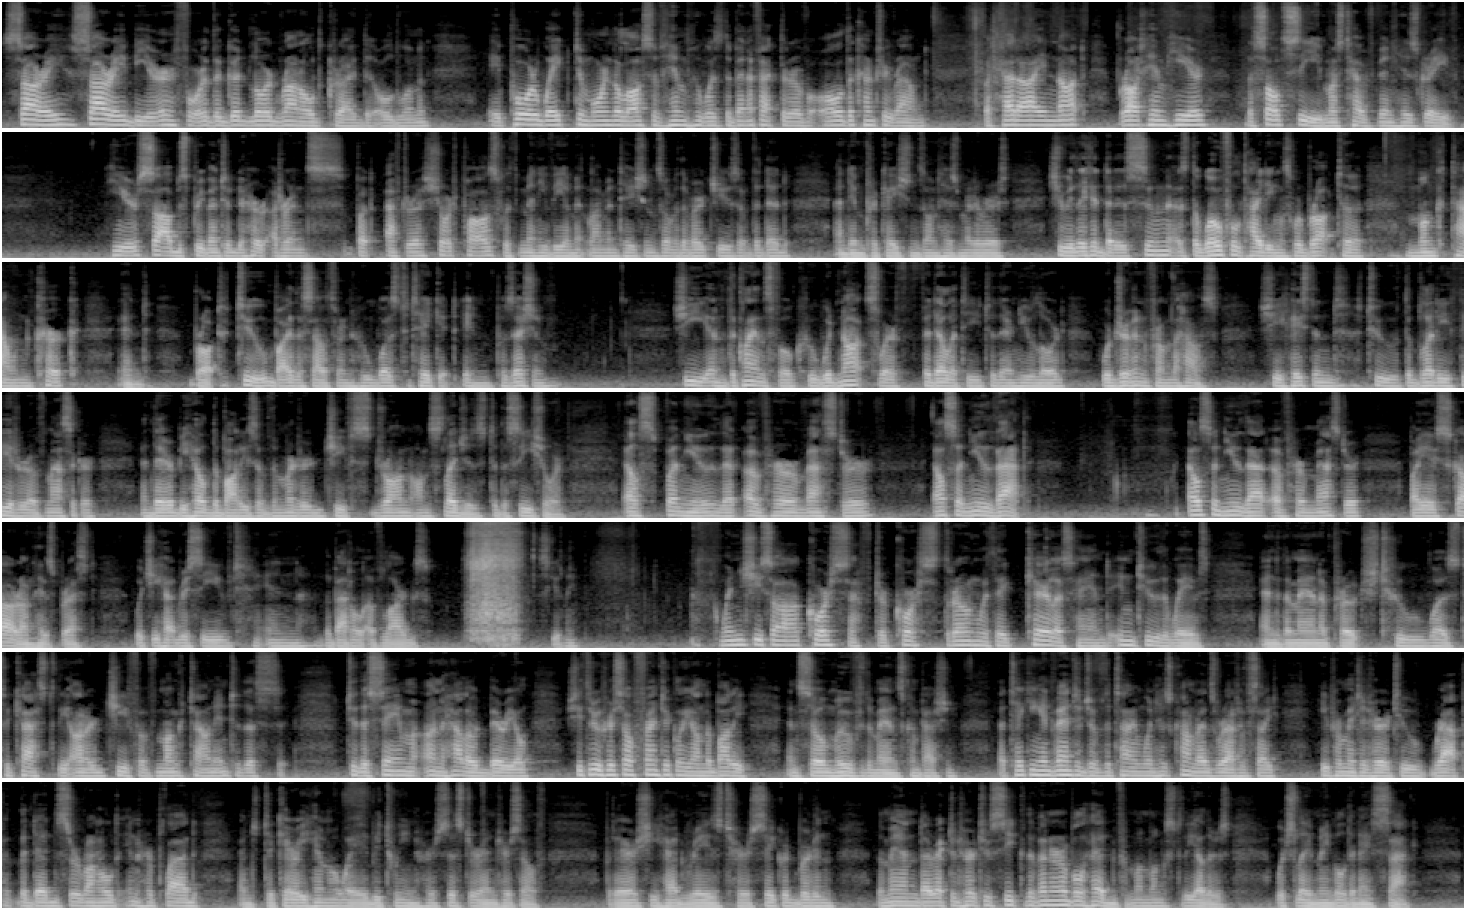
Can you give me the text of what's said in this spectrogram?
Sorry, sorry, bier, for the good Lord Ronald, cried the old woman. A poor wake to mourn the loss of him who was the benefactor of all the country round. But had I not brought him here, the salt sea must have been his grave. Here sobs prevented her utterance, but after a short pause, with many vehement lamentations over the virtues of the dead and imprecations on his murderers. She related that as soon as the woeful tidings were brought to Monktown Kirk, and brought to by the Southron who was to take it in possession, she and the clansfolk who would not swear fidelity to their new lord were driven from the house. She hastened to the bloody theatre of massacre, and there beheld the bodies of the murdered chiefs drawn on sledges to the seashore. Elspa knew that of her master. Elspa knew that. Elspa knew that of her master by a scar on his breast, which he had received in the Battle of Largs. Excuse me. When she saw course after course thrown with a careless hand into the waves, and the man approached who was to cast the honored chief of Monktown into the, to the same unhallowed burial, she threw herself frantically on the body, and so moved the man's compassion that, taking advantage of the time when his comrades were out of sight, he permitted her to wrap the dead Sir Ronald in her plaid and to carry him away between her sister and herself. But ere she had raised her sacred burden, the man directed her to seek the venerable head from amongst the others, which lay mingled in a sack.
